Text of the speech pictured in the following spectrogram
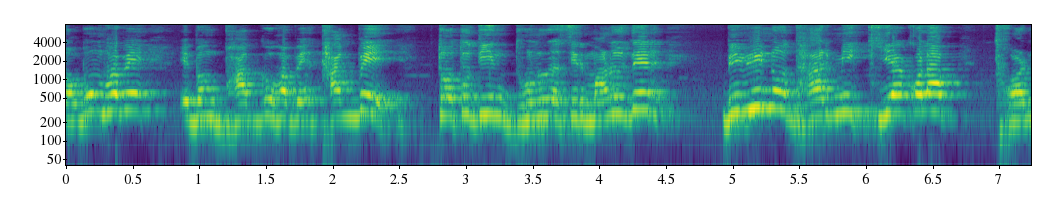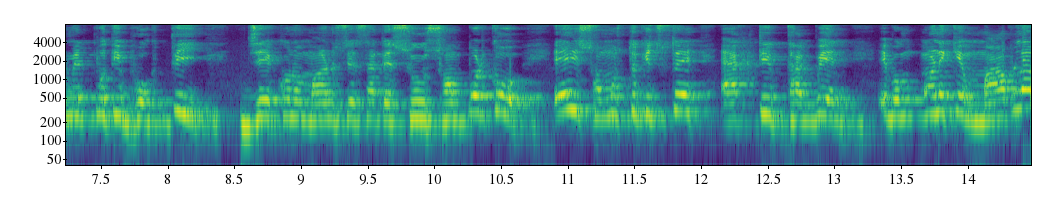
নবমভাবে এবং ভাগ্যভাবে থাকবে, ততদিন ধনুরাশির মানুষদের বিভিন্ন ধার্মিক ক্রিয়াকলাপ, ধর্মের প্রতি ভক্তি, যে কোনো মানুষের সাথে সুসম্পর্ক, এই সমস্ত কিছুতে অ্যাক্টিভ থাকবেন। এবং অনেকে মামলা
